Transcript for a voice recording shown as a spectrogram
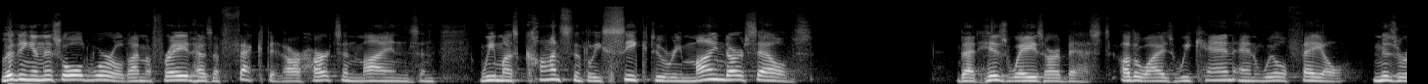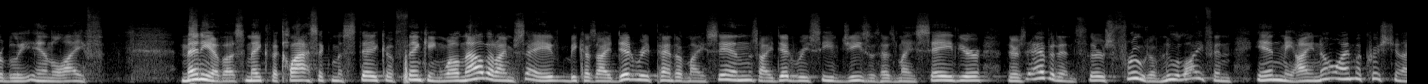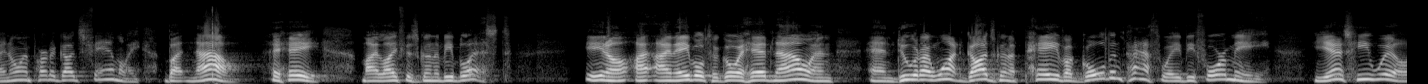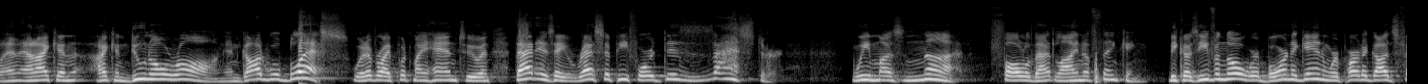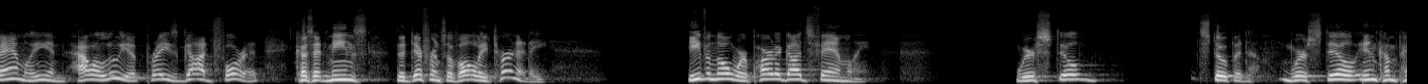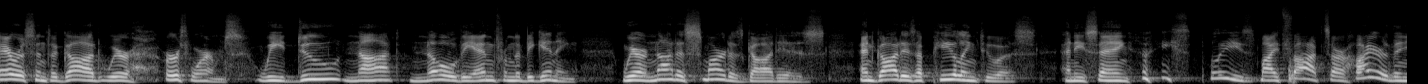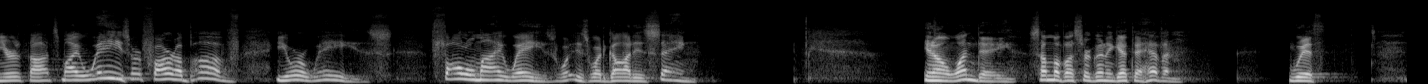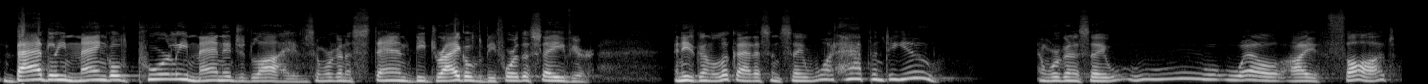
Living in this old world, I'm afraid, has affected our hearts and minds, and we must constantly seek to remind ourselves that His ways are best. Otherwise, we can and will fail miserably in life. Many of us make the classic mistake of thinking, well, now that I'm saved, because I did repent of my sins, I did receive Jesus as my Savior, there's evidence, there's fruit of new life in, in me. I know I'm a Christian, I know I'm part of God's family, but now, hey, hey, my life is going to be blessed. You know, I, I'm able to go ahead now and, and do what I want. God's going to pave a golden pathway before me Yes, He will. And, and I, can, I can do no wrong. And God will bless whatever I put my hand to. And that is a recipe for disaster. We must not follow that line of thinking. Because even though we're born again, we're part of God's family, and hallelujah, praise God for it, because it means the difference of all eternity. Even though we're part of God's family, we're still stupid. We're still, in comparison to God, we're earthworms. We do not know the end from the beginning. We are not as smart as God is. And God is appealing to us. And He's saying, Please, my thoughts are higher than your thoughts. My ways are far above your ways. Follow my ways, is what God is saying. You know, one day, some of us are going to get to heaven with badly mangled, poorly managed lives, and we're going to stand bedraggled before the Savior. And He's going to look at us and say, What happened to you? And we're going to say, Well, I thought.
